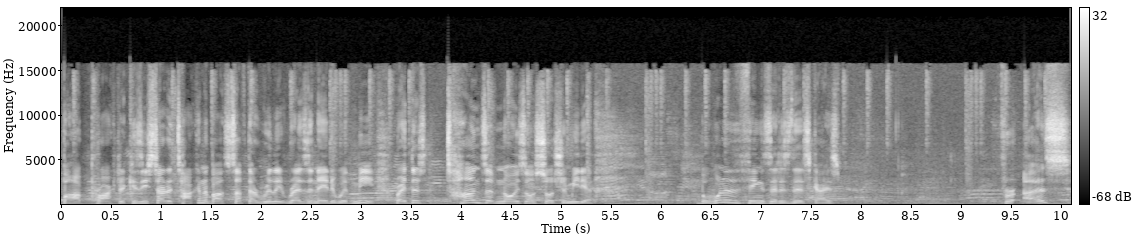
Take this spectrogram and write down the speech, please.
Bob Proctor because he started talking about stuff that really resonated with me, right? There's tons of noise on social media. But one of the things that is this, guys, for us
